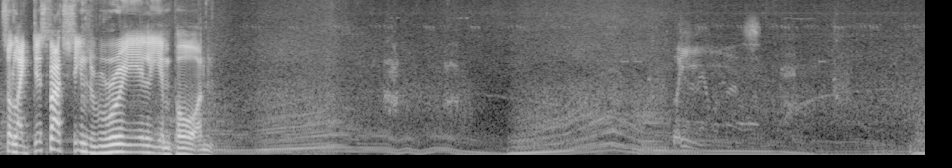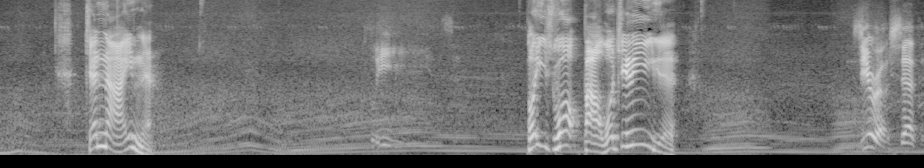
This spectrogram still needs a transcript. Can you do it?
so like dispatch seems really important. Please. 10 9. Please. Please what, pal? What do you need? Zero seven.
